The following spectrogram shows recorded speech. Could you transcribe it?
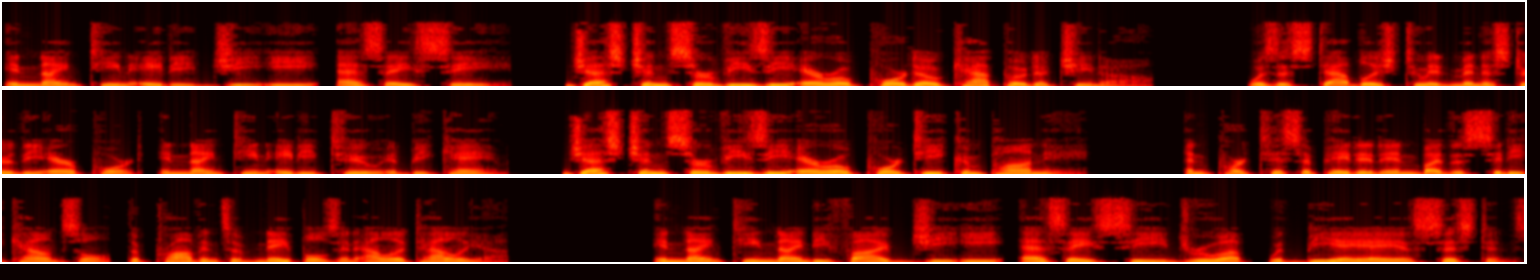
In 1980, GE SAC, Gestione Servizi Aeroporto Capodichino, was established to administer the airport. In 1982, it became Gestione Servizi Aeroporti Campani and participated in by the City Council, the province of Naples and Alitalia. In 1995 GE, SAC drew up, with BAA assistance,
